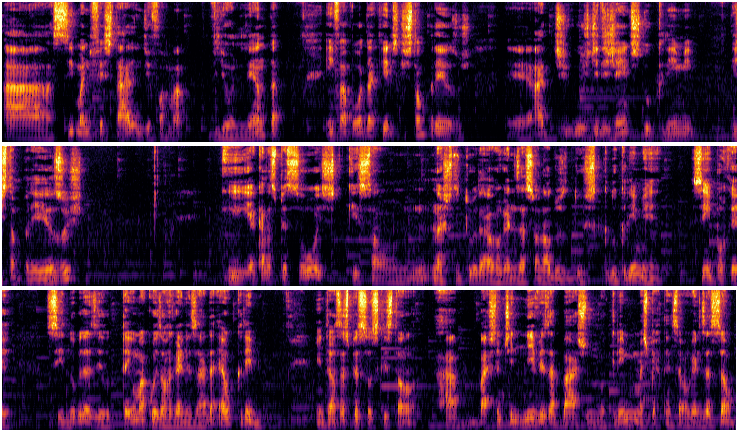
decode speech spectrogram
a se manifestarem de forma violenta em favor daqueles que estão presos. É, a, os dirigentes do crime estão presos e aquelas pessoas que são na estrutura organizacional do, do, do crime, sim, porque se no Brasil tem uma coisa organizada é o crime. Então essas pessoas que estão a bastante níveis abaixo no crime, mas pertencem à organização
